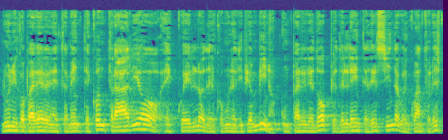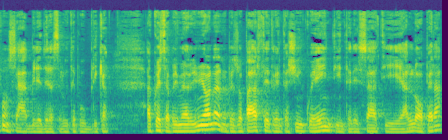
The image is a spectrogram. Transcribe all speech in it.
L'unico parere nettamente contrario è quello del comune di Piombino, un parere doppio dell'ente e del sindaco in quanto responsabile della salute pubblica. A questa prima riunione hanno preso parte 35 enti interessati all'opera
